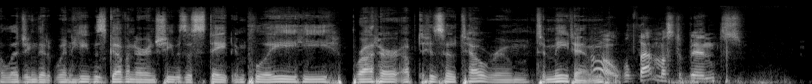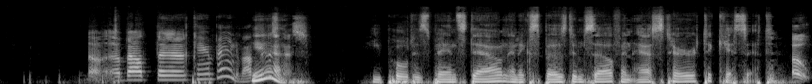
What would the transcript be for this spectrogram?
alleging that when he was governor and she was a state employee, he brought her up to his hotel room to meet him. Oh, well, that must have been uh, about the campaign, about Yeah. business. He pulled his pants down and exposed himself and asked her to kiss it. Oh,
